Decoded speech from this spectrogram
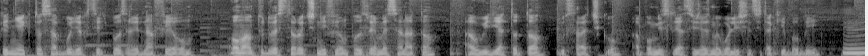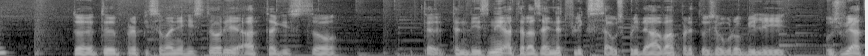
keď niekto sa bude chcieť pozrieť na film. O, mám tu 200-ročný film, pozrieme sa na to a uvidia toto, tú sračku a pomyslia si, že sme boli všetci takí blbí. hmm, To je, to je prepisovanie histórie a takisto ten Disney a teraz aj Netflix sa už pridáva, pretože urobili už viac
